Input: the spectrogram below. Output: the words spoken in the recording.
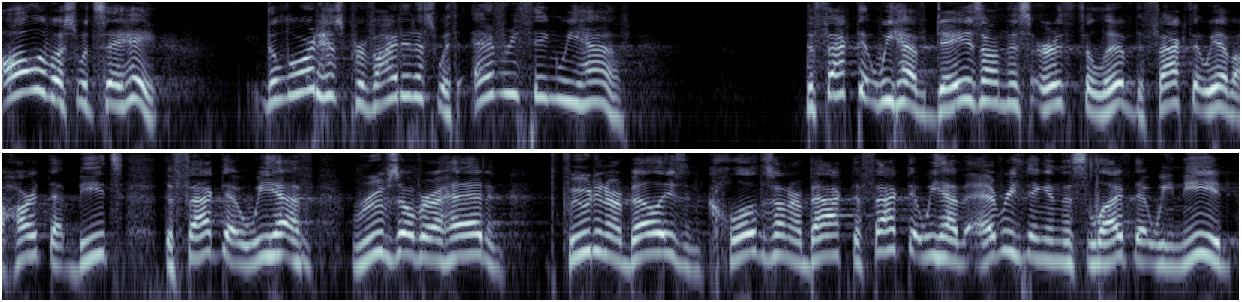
All of us would say, hey, the Lord has provided us with everything we have. The fact that we have days on this earth to live, the fact that we have a heart that beats, the fact that we have roofs over our head and food in our bellies and clothes on our back, the fact that we have everything in this life that we need,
